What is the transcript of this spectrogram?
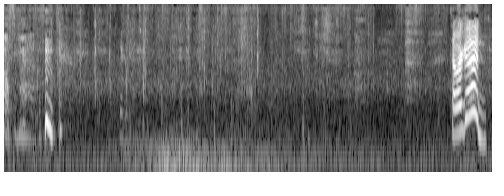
Oh, I Tell her good.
